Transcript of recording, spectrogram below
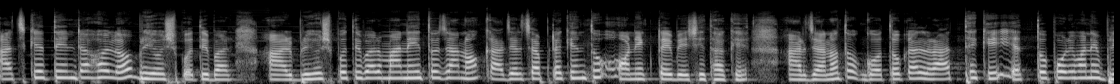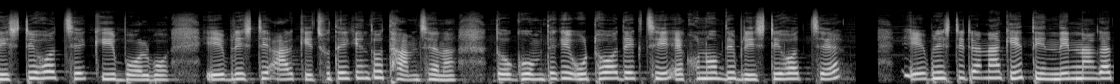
আজকের দিনটা হলো বৃহস্পতিবার। আর বৃহস্পতিবার মানেই তো জানো কাজের চাপটা কিন্তু অনেকটাই বেশি থাকে। আর জানো তো গতকাল রাত থেকে এত পরিমাণে বৃষ্টি হচ্ছে, কি বলব? এ বৃষ্টি আর কিছুতেই কিন্তু থামছে না। তো ঘুম থেকে উঠেও দেখছি এখনও অবধি বৃষ্টি হচ্ছে। এই বৃষ্টিটা নাকি তিন দিন নাগাদ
